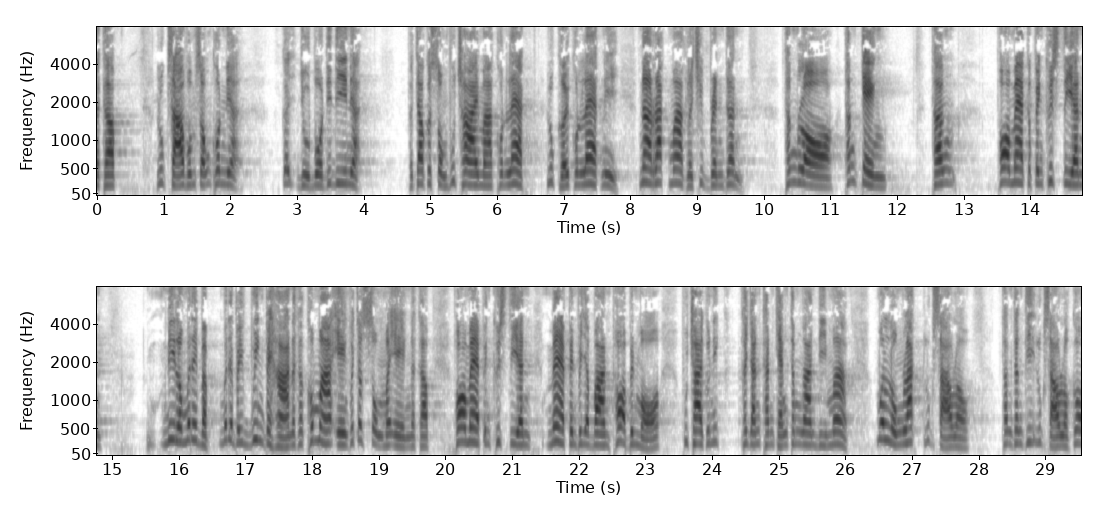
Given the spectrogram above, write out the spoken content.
นะครับ ลูกสาวผมสองคนเนี่ยก็อยู่โบสถ์ดีๆเนี่ย พระเจ้าก็ส่งผู้ชายมาคนแรก ลูกเขยคนแรกนี่ น่ารักมากเลยชื่อเบรนดัน ทั้งหล่อทั้งเก่ง ทั้งพ่อแม่ก็เป็นคริสเตียน นี่เราไม่ได้แบบไม่ได้ไปวิ่งไปหานะครับเขามาเองพระเจ้าส่งมาเองนะครับ พ่อแม่เป็นคริสเตียน แม่เป็นพยาบาล พ่อเป็นหมอ ผู้ชายคนนี้ขยันขันแข็งทำงานดีมาก เมื่อหลงรักลูกสาวเรา ทั้งทั้งที่ลูกสาวเราก็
